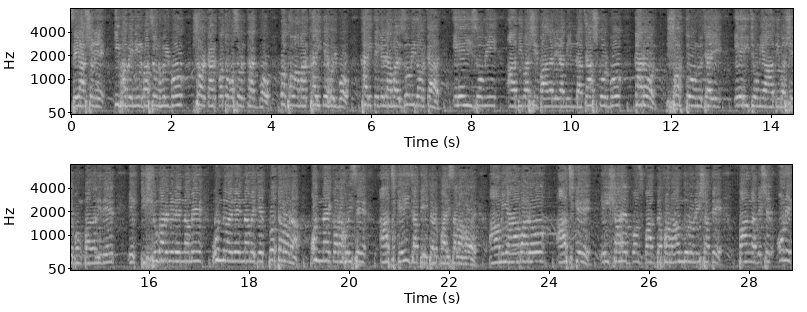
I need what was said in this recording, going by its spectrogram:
যে আসলে কীভাবে নির্বাচন হইব, সরকার কত বছর থাকব, প্রথম আমার খাইতে হইব, খাইতে গেলে আমার জমি দরকার। এই জমি আদিবাসী বাঙালিরা মিল্লা চাষ করব, কারণ শর্ত অনুযায়ী এই জমি আদিবাসী এবং বাঙালিদের একটি সুগার মিলের নামে, উন্নয়নের নামে যে প্রতারণা অন্যায় করা হয়েছে আজকেই যাতে এটার ফায়সালা হয়। আমি আবারও আজকে এই সাহেবগঞ্জ বাগদাফার আন্দোলনের সাথে বাংলাদেশের অনেক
